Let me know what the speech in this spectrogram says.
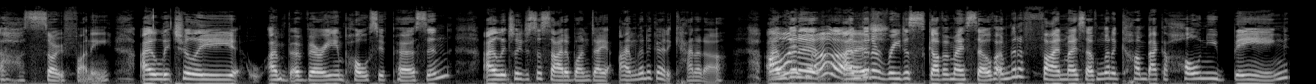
Oh, so funny. I literally, I'm a very impulsive person. I literally just decided one day I'm going to go to Canada. Oh I'm Oh gonna, I'm going to rediscover myself. I'm going to find myself. I'm going to come back a whole new being,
